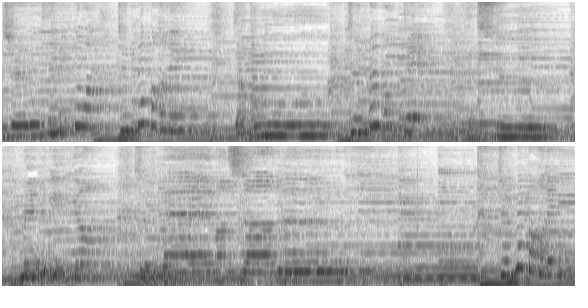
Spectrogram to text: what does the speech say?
Je vais avec toi. Tu m'as parlé d'amour, tu m'as monté dessus. Mais nous vivions tout de même ensemble. Tu m'as parlé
